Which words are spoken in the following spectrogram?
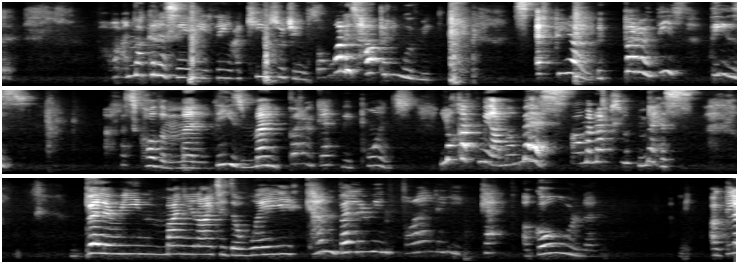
I'm not gonna say anything. I keep switching. So what is happening with me? It's FPL. They better these these let's call them men. These men better get me points. Look at me, I'm a mess. I'm an absolute mess. Bellerin, Man United away. Can Bellerin finally get a goal? I mean,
